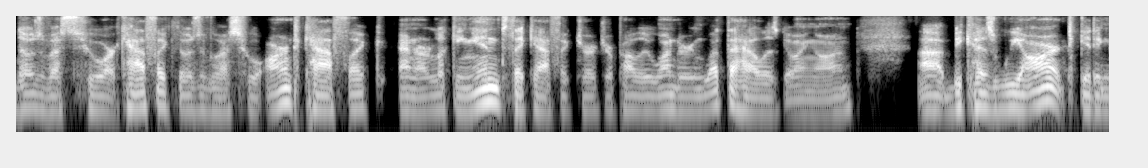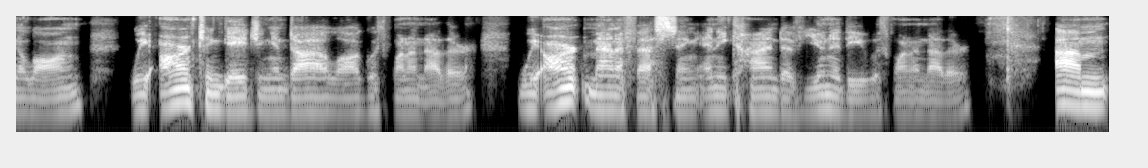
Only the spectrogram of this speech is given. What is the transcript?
those of us who are Catholic, those of us who aren't Catholic and are looking into the Catholic Church are probably wondering what the hell is going on, uh, because we aren't getting along, we aren't engaging in dialogue with one another, we aren't manifesting any kind of unity with one another. Um,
